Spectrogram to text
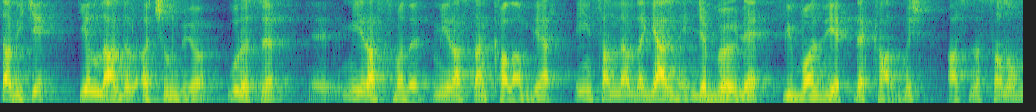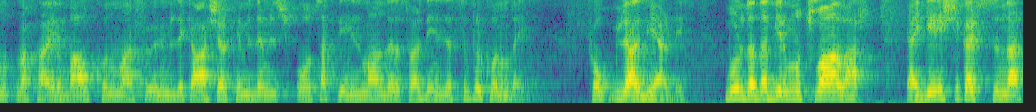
Tabii ki yıllardır açılmıyor. Burası e, miras malı, mirastan kalan bir yer. İnsanlar da gelmeyince böyle bir vaziyette kalmış. Aslında salon, mutfak ayrı, balkonu var. Şu önümüzdeki ağaçları temizlemiş olsak deniz manzarası var. Denize sıfır konumdayız. Çok güzel bir yerdeyiz. Burada da bir mutfağı var. Yani genişlik açısından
